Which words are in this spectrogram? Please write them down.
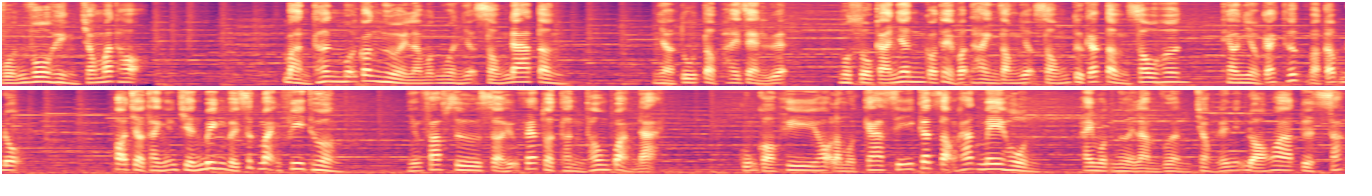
vốn vô hình trong mắt họ bản thân mỗi con người là một nguồn nhựa sống đa tầng nhờ tu tập hay rèn luyện một số cá nhân có thể vận hành dòng nhựa sống từ các tầng sâu hơn, theo nhiều cách thức và cấp độ. Họ trở thành những chiến binh với sức mạnh phi thường, những pháp sư sở hữu phép thuật thần thông quảng đại. Cũng có khi họ là một ca sĩ cất giọng hát mê hồn hay một người làm vườn trồng lên những đóa hoa tuyệt sắc.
